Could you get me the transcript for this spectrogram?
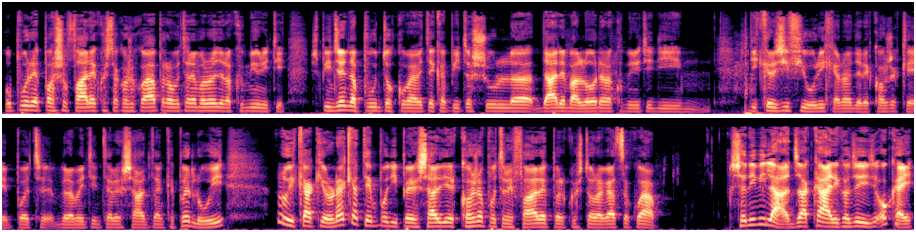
oppure posso fare questa cosa qua per aumentare il valore della community, spingendo appunto, come avete capito, sul dare valore alla community di, di Crazy Fury, che è una delle cose che può essere veramente interessante anche per lui lui, cacchio, non è che ha tempo di pensare di cosa potrei fare per questo ragazzo qua. Se arrivi là già carico, già dici, ok,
